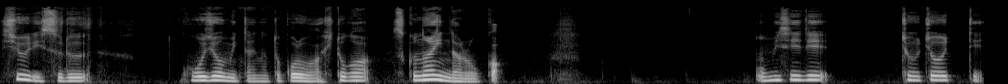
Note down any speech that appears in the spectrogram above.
修理する工場みたいなところは人が少ないんだろうか。お店でちょうちょうって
